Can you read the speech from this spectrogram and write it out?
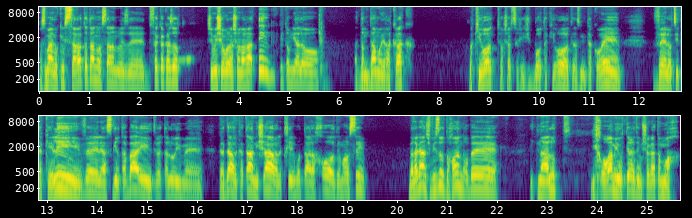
אז מה, אלוקים שרט אותנו, עשה לנו איזה דפקה כזאת, שמי שאומר לשון הרע, טינג, פתאום נהיה לו אדמדם או ירקרק בקירות, ועכשיו צריך לשבור את הקירות, להזמין את הכהן, ולהוציא את הכלים, ולהסגיר את הבית, ותלוי אם אה, גדל, קטן, נשאר, להתחיל ללמוד את ההלכות, ומה עושים. בלאגן, שביזות, נכון? הרבה התנהלות לכאורה מיותרת ומשגעת המוח.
